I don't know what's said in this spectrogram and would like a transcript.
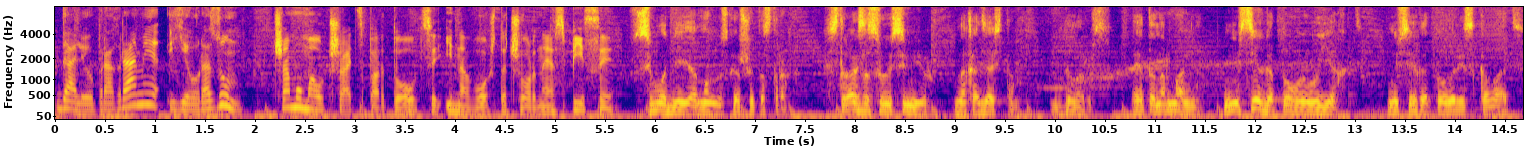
Далей у праграме еўразум. Чаму маўчаць спартоўцы і навошта чорныя спісы? Сегодня я могу сказать, что это страх. Страх за свою семью, находясь там, в Беларуси. Это нормально. Не все готовы уехать. Не все готовы рисковать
